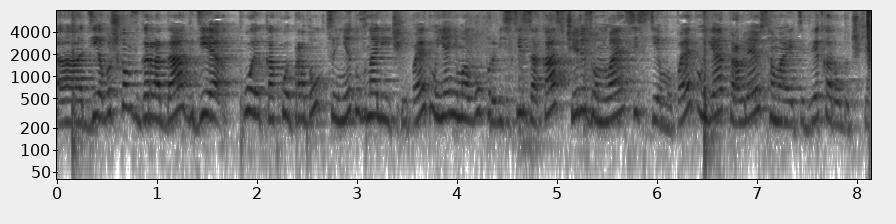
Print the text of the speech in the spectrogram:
э, девушкам в города, где кое-какой продукции нету в наличии. Поэтому я не могу провести заказ через онлайн-систему. Поэтому я отправляю сама эти две коробочки.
